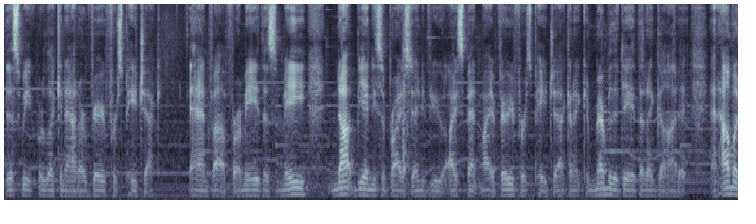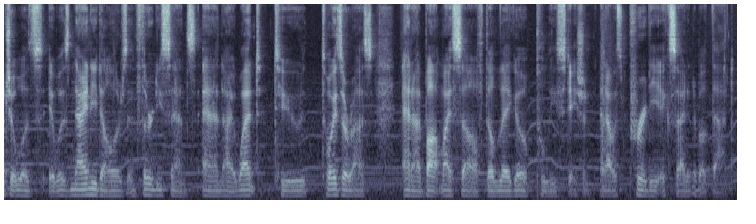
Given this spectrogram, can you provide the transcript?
This week we're looking at our very first paycheck. And uh, for me, this may not be any surprise to any of you. I spent my very first paycheck, and I can remember the day that I got it and how much it was. It was $90.30. And I went to Toys R Us and I bought myself the Lego police station. And I was pretty excited about that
